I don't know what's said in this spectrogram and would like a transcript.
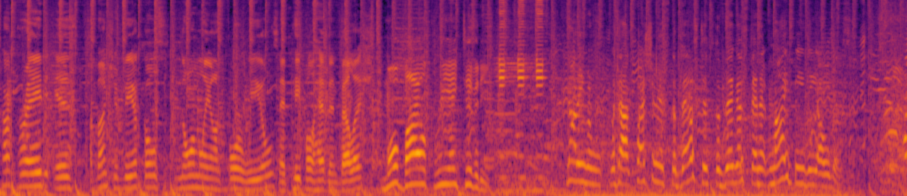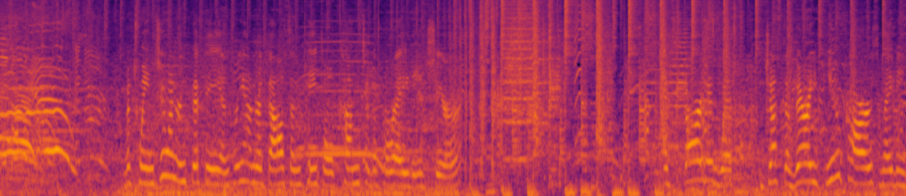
Car parade is a bunch of vehicles, normally on four wheels, that people have embellished. Mobile creativity. Not even without question, it's the best, it's the biggest, and it might be the oldest. Between 250 and 300,000 people come to the parade each year. It started with just a very few cars, maybe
